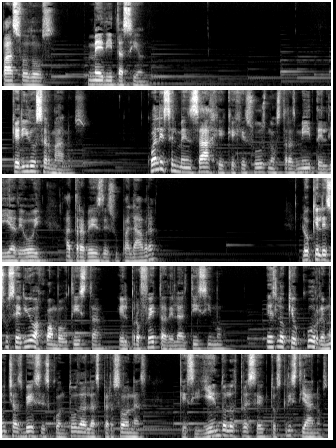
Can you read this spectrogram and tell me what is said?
Paso 2. Meditación. Queridos hermanos, ¿cuál es el mensaje que Jesús nos transmite el día de hoy a través de su palabra? Lo que le sucedió a Juan Bautista, el profeta del Altísimo, es lo que ocurre muchas veces con todas las personas que siguiendo los preceptos cristianos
